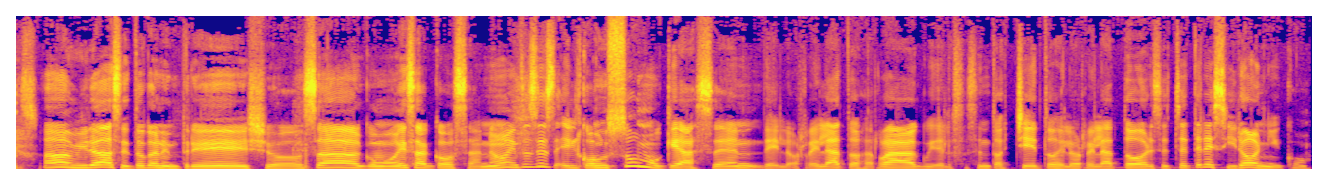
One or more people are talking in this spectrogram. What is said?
ah, mirá, se tocan entre ellos, ah, como esa cosa, ¿no? Entonces, el consumo que hacen de los relatos de rugby, de los acentos chetos de los relatores, etcétera, es irónico.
